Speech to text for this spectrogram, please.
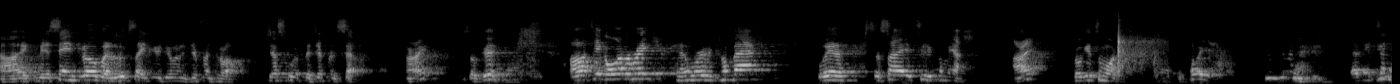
Uh, it could be the same throw, but it looks like you're doing a different throw, just with a different setup. All right? So good. Uh, take a water break, and we're gonna come back with Sasae Tsurikomi Ashi. All right? Go get some water. Oh, yeah. That makes sense?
